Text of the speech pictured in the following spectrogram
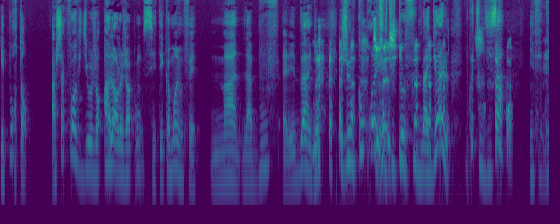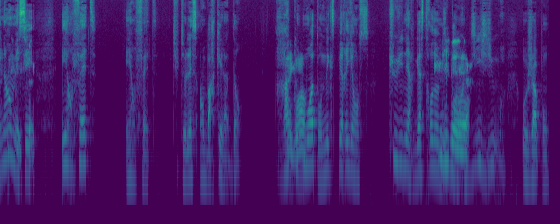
Et pourtant, à chaque fois que je dis aux gens, alors le Japon, c'était comment Il me fait, man, la bouffe, elle est dingue. Et je ne comprends pas, Tu te fous de ma gueule Pourquoi tu me dis ça? Il me fait, mais non, mais c'est. Et en fait, et en fait, tu te laisses embarquer là-dedans. Raconte-moi ton expérience culinaire, gastronomique pendant 10 jours au Japon.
